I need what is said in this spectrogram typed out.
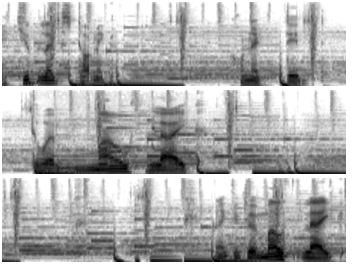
A tube-like stomach connected to a mouth-like connected to a mouth-like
